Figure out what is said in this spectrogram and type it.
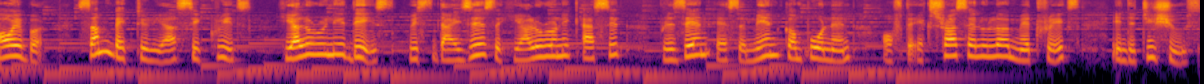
However, some bacteria secretes hyaluronidase which digests the hyaluronic acid present as a main component of the extracellular matrix in the tissues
